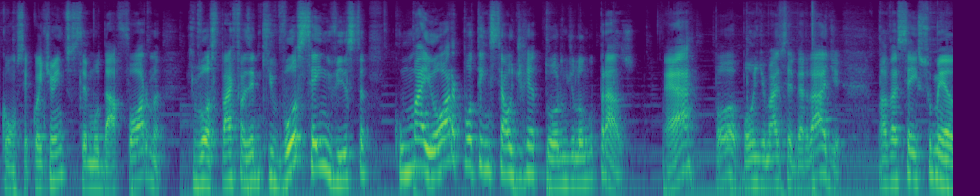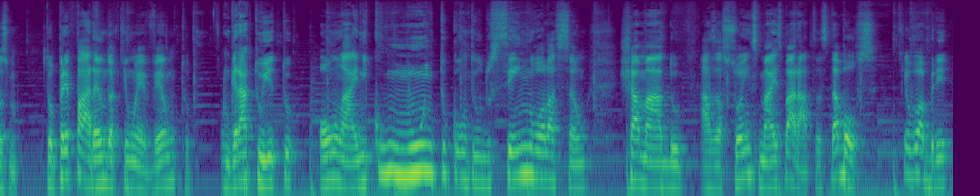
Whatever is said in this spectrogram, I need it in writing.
consequentemente, se você mudar a forma, que você vai fazendo que você invista com maior potencial de retorno de longo prazo. É? Pô, bom demais ser verdade? Mas vai ser isso mesmo. Estou preparando aqui um evento gratuito online com muito conteúdo sem enrolação chamado As Ações Mais Baratas da Bolsa que eu vou abrir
